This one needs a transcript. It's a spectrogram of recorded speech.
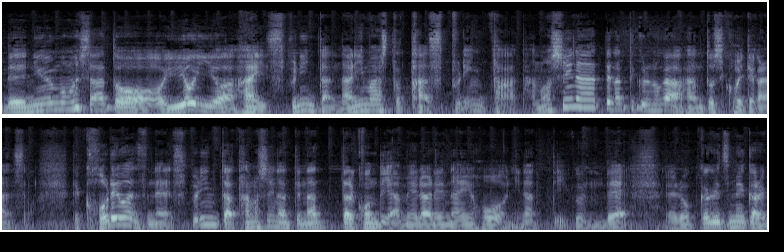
で入門した後いよいよはいスプリンターになりました。スプリンター楽しいなってなってくるのが半年超えてからなんですよ。でこれはですねスプリンター楽しいなってなったら今度やめられない方になっていくんで6ヶ月目から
